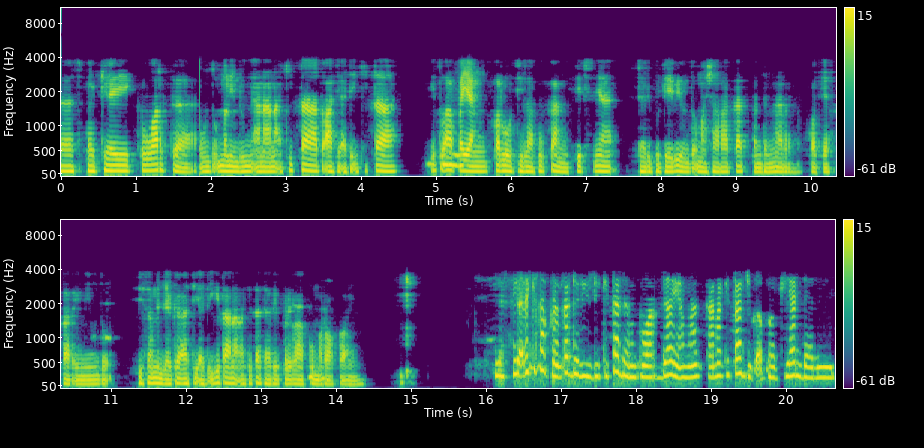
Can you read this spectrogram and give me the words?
Uh, sebagai keluarga untuk melindungi anak-anak kita atau adik-adik kita itu apa hmm. yang perlu dilakukan tipsnya dari Bu Dewi untuk masyarakat pendengar podcaster ini untuk bisa menjaga adik-adik kita, anak-anak kita dari perilaku hmm. merokok ini? Ya setidaknya kita berangkat dari diri kita dan keluarga ya mas, karena kita juga bagian dari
